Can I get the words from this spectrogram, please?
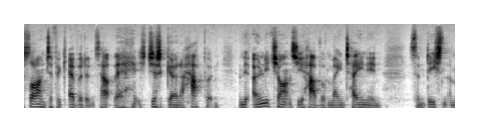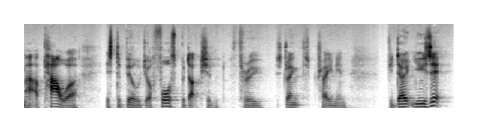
scientific evidence out there. It's just going to happen. And the only chance you have of maintaining some decent amount of power is to build your force production through strength training. If you don't use it,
